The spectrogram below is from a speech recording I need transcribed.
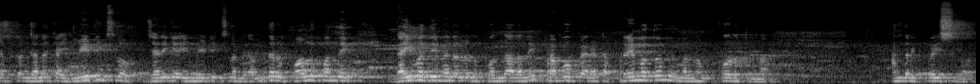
చెప్తాం. కనుక ఈ మీటింగ్స్లో జరిగే ఈ మీటింగ్స్లో మీరు అందరూ పాలు పొంది దైవ దీవెనలను పొందాలని ప్రభు పేరట ప్రేమతో మిమ్మల్ని కోరుతున్నాను అందరికి ప్రేస్తున్నారు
